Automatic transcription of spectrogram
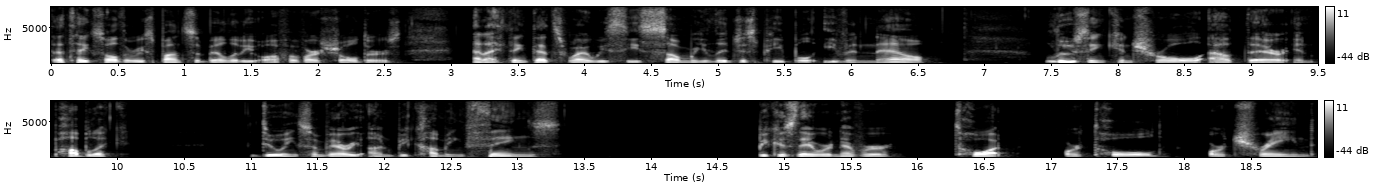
That takes all the responsibility off of our shoulders. And I think that's why we see some religious people, even now, losing control out there in public, doing some very unbecoming things because they were never taught or told or trained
